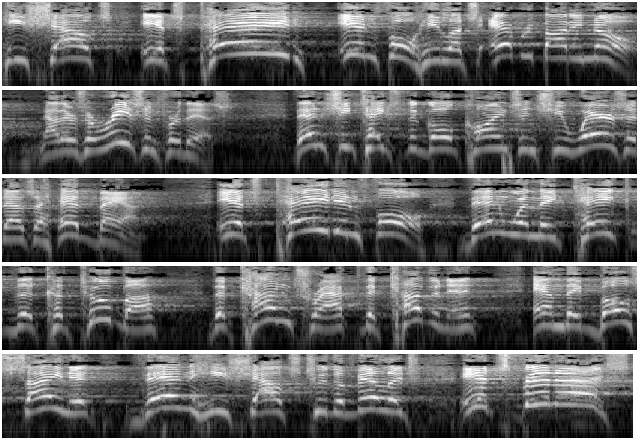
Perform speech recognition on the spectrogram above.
he shouts, It's paid in full. He lets everybody know. Now, there's a reason for this. Then she takes the gold coins and she wears it as a headband. It's paid in full. Then when they take the ketubah, the contract, the covenant, and they both sign it, then he shouts to the village, It's finished!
